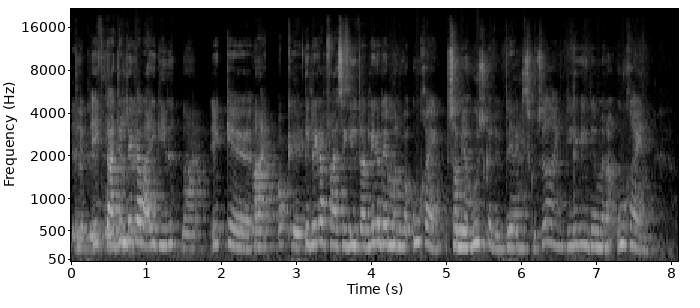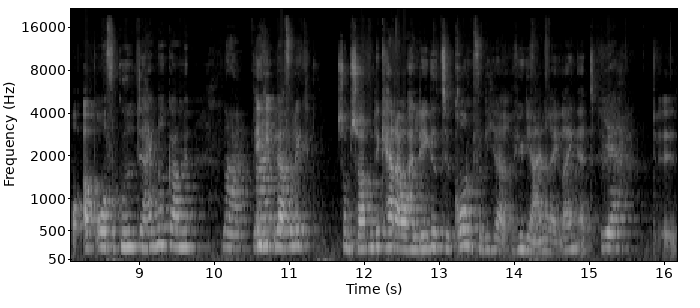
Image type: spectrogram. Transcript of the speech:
det, det, ikke, nej, det ligger der ikke i det. Nej. Ikke, øh, nej, okay. Det ligger der faktisk ikke i det. Der ligger det, at man var uren, som jeg husker det, det ja. vi diskuterede. Ikke? Det ligger i det, at man er uren op over for Gud. Det har ikke noget at gøre med. Nej, nej. Ikke, I hvert fald ikke som sådan. Det kan der jo have ligget til grund for de her hygiejneregler. Ikke? At, ja. øh,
